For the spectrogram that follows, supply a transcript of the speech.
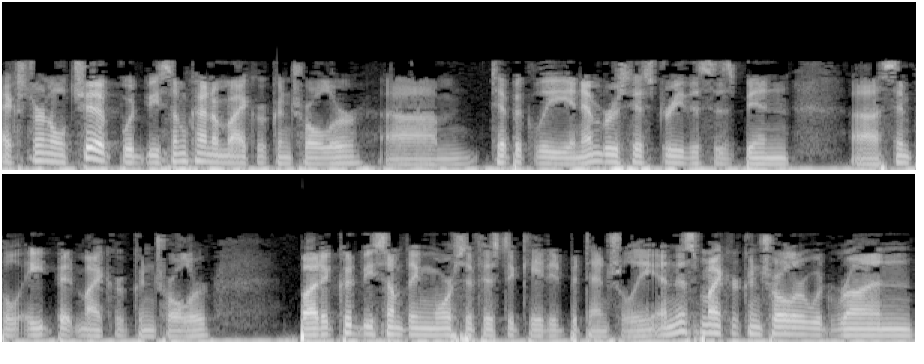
external chip would be some kind of microcontroller. Um, typically, in Ember's history, this has been a simple 8-bit microcontroller, but it could be something more sophisticated potentially. And this microcontroller would run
